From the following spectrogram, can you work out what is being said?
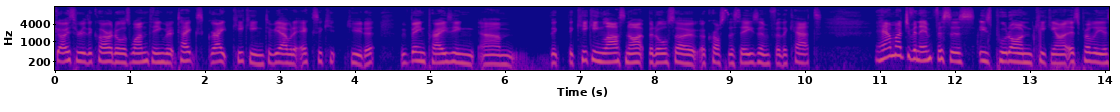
go through the corridor is one thing, but it takes great kicking to be able to execute it. We've been praising um, the, the kicking last night, but also across the season for the Cats. How much of an emphasis is put on kicking? It's probably a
